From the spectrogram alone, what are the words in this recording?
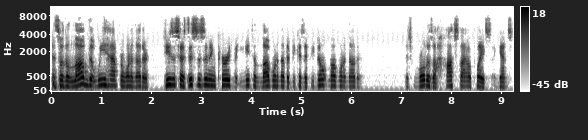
And so the love that we have for one another, Jesus says this is an encouragement. You need to love one another because if you don't love one another, this world is a hostile place against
